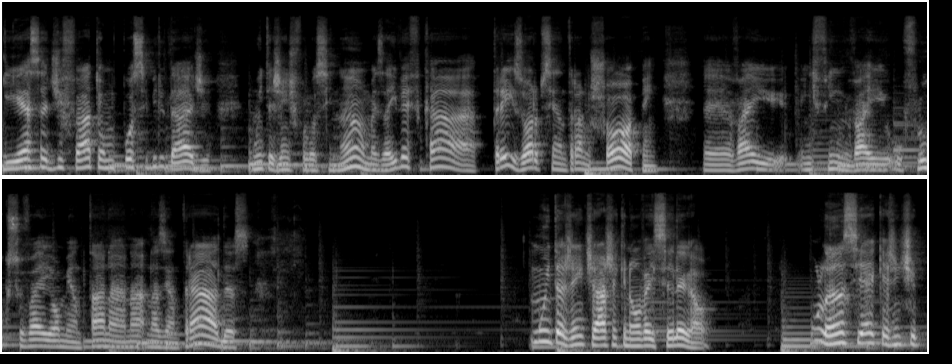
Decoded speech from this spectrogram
E essa de fato é uma possibilidade. Muita gente falou assim: não, mas aí vai ficar três horas para você entrar no shopping. É, vai, enfim, vai, o fluxo vai aumentar na, na, nas entradas muita gente acha que não vai ser legal. O lance é que a gente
